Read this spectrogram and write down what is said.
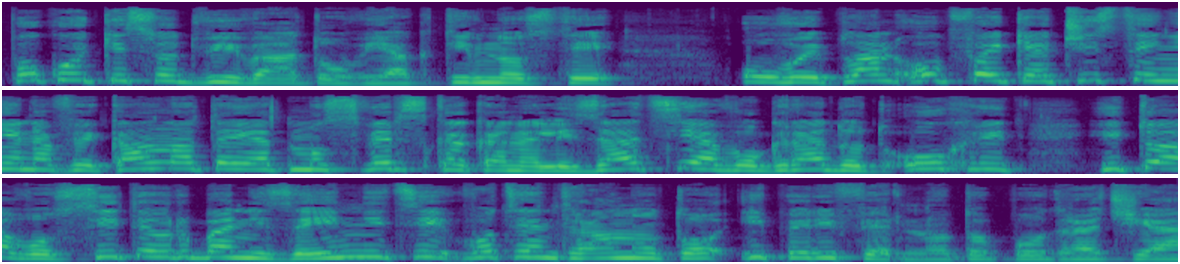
по кој ќе се одвиваат овие активности. Овој план опфаќа чистење на фекалната и атмосферска канализација во градот Охрид и тоа во сите урбани заедници во централното и периферното подрачје.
